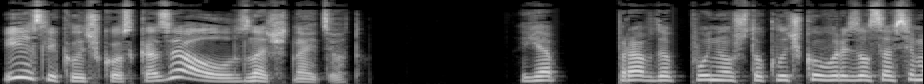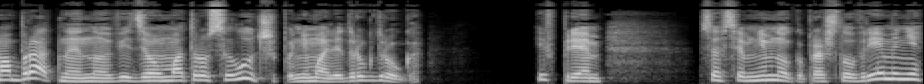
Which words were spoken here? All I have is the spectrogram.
Если Клычко сказал, значит, найдет. Я, правда, понял, что Клычко выразил совсем обратное, но, видимо, матросы лучше понимали друг друга. И впрямь, совсем немного прошло времени,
